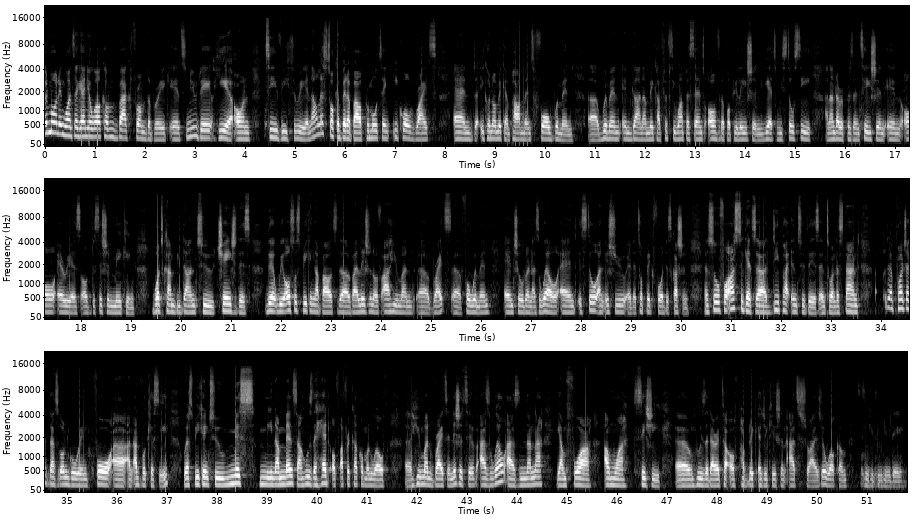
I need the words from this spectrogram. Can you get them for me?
Good morning once again. You're welcome back from the break. It's New Day here on TV3. And now let's talk a bit about promoting equal rights and economic empowerment for women. Uh, women in Ghana make up 51% of the population, yet we still see an underrepresentation in all areas of decision making. What can be done to change this? There, we're also speaking about the violation of our human uh, rights uh, for women and children as well, and it's still an issue and a topic for discussion. And so for us to get uh, deeper into this and to understand the project that's ongoing for uh, an advocacy, we're speaking to Miss Mina Mensah, who's the head of Africa Commonwealth uh, Human Rights Initiative, as well as Nana Yamfoa Amwa Seshi, um, who is the director of public education at CHRAJ. You're welcome to TV3 New Day.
